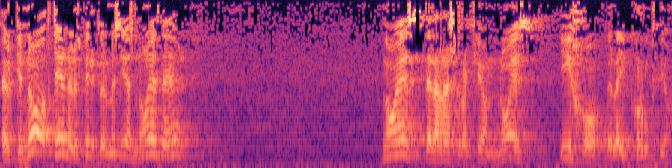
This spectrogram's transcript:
El que no tiene el Espíritu del Mesías no es de él. No es de la resurrección, no es hijo de la incorrupción.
